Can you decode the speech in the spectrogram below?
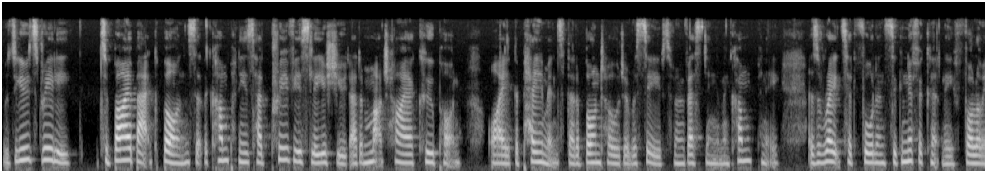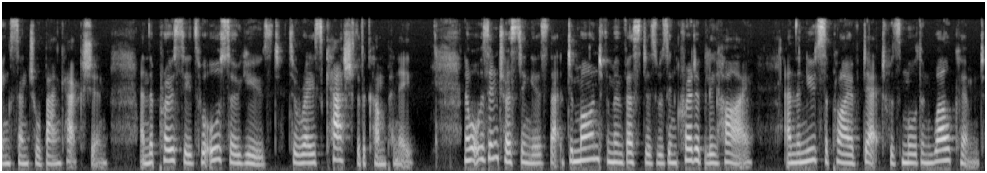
was used really to buy back bonds that the companies had previously issued at a much higher coupon, i.e., the payment that a bondholder receives for investing in the company, as rates had fallen significantly following central bank action, and the proceeds were also used to raise cash for the company. Now, what was interesting is that demand from investors was incredibly high, and the new supply of debt was more than welcomed.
